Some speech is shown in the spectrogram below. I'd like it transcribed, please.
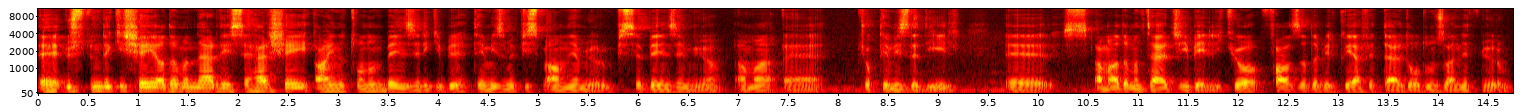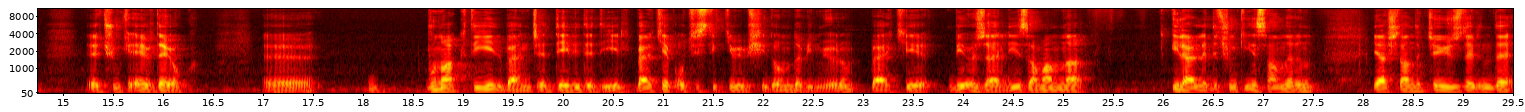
Ee, üstündeki şey adamın neredeyse her şey aynı tonun benzeri gibi. Temiz mi pis mi anlayamıyorum. Pise benzemiyor ama e, çok temiz de değil. E, ama adamın tercihi belli ki o. Fazla da bir kıyafet derdi olduğunu zannetmiyorum. E, çünkü evde yok. E, bunak değil bence, deli de değil. Belki hep otistik gibi bir şeydi onu da bilmiyorum. Belki bir özelliği zamanla ilerledi. Çünkü insanların yaşlandıkça yüzlerinde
